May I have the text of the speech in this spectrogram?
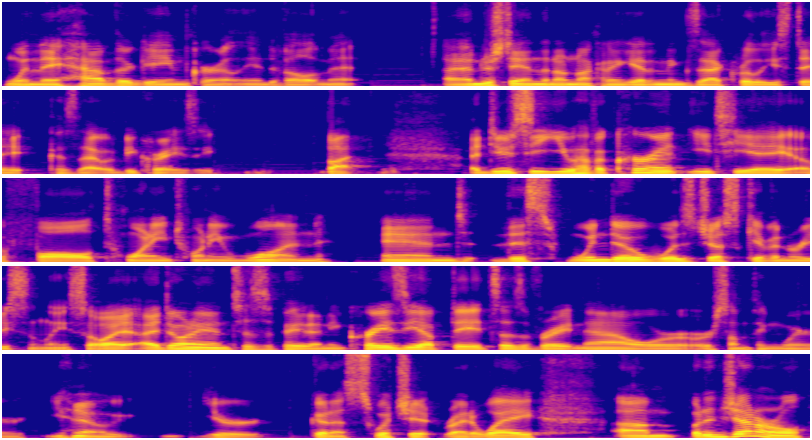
when they have their game currently in development, I understand that I'm not going to get an exact release date because that would be crazy. But I do see you have a current ETA of fall 2021 and this window was just given recently. So I, I, don't anticipate any crazy updates as of right now or, or something where you know you're gonna switch it right away. Um, but in general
